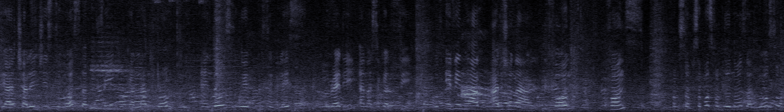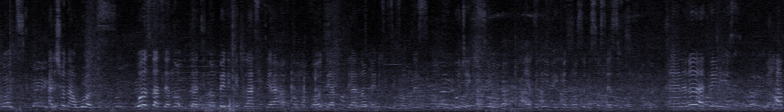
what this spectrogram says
there are challenges to us that we think we can learn from, and those we've put in place already. And as you can see, we even have additional fund, funds from support from donors, and we also got additional awards. Awards that, that did not benefit last year have come on board. They are, they are now benefiting from this project. So I believe it can also be successful. And another thing is we have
